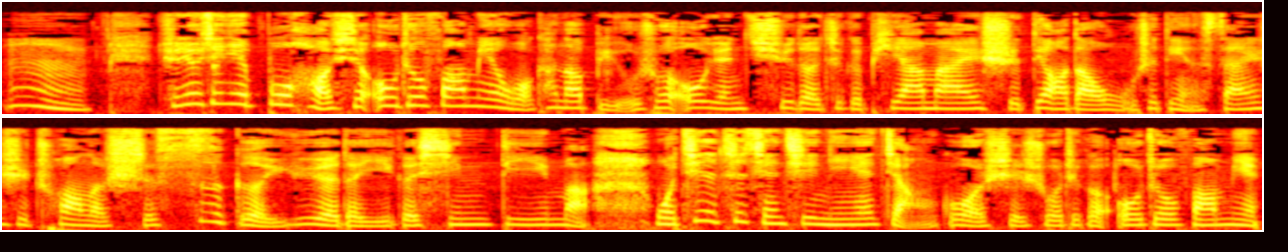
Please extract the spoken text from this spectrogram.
嗯，全球经济不好，其实欧洲方面我看到，比如说欧元区的这个 PMI 是掉到五十点三，是创了十四个月的一个新低嘛。我记得之前其实您也讲过，是说这个欧洲方面。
